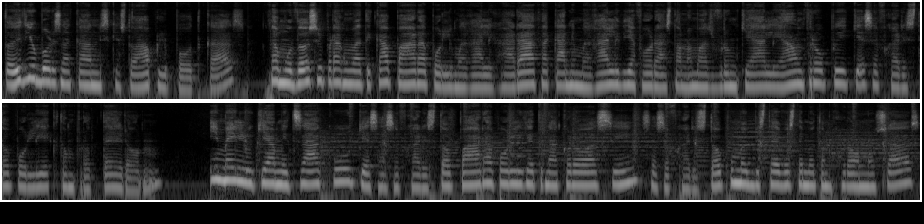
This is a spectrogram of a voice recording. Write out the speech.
Το ίδιο μπορείς να κάνεις και στο Apple Podcast. Θα μου δώσει πραγματικά πάρα πολύ μεγάλη χαρά, θα κάνει μεγάλη διαφορά στο να μας βρουν και άλλοι άνθρωποι και σε ευχαριστώ πολύ εκ των προτέρων. Είμαι η Λουκία Μιτσάκου και σας ευχαριστώ πάρα πολύ για την ακρόαση. Σας ευχαριστώ που με εμπιστεύεστε με τον χρόνο σας.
